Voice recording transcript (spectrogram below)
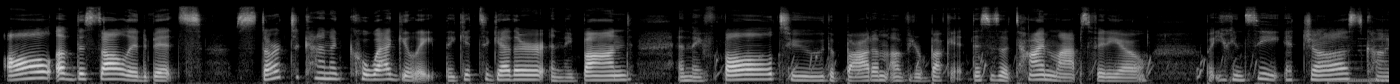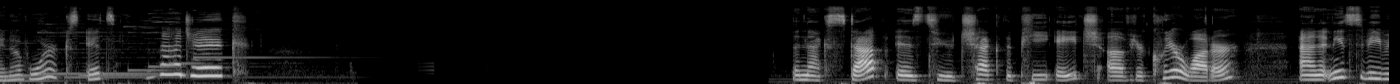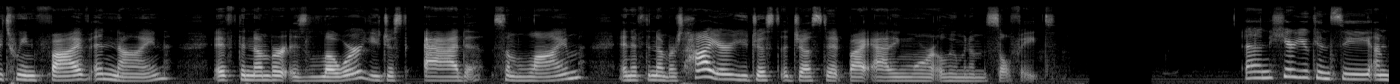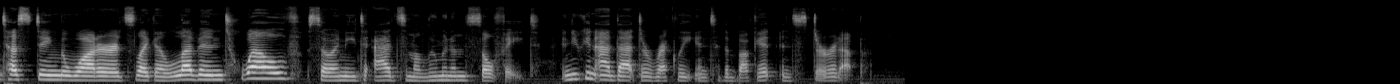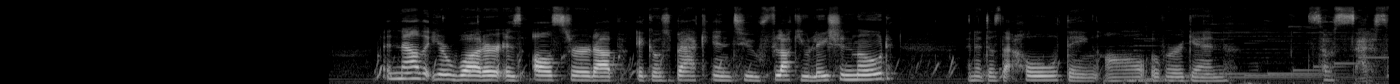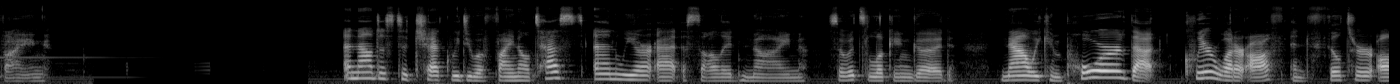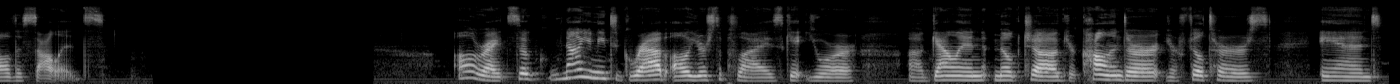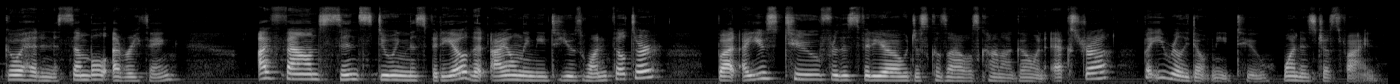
All of the solid bits start to kind of coagulate. They get together and they bond and they fall to the bottom of your bucket. This is a time lapse video, but you can see it just kind of works. It's magic. The next step is to check the pH of your clear water, and it needs to be between 5 and 9. If the number is lower, you just add some lime, and if the number is higher, you just adjust it by adding more aluminum sulfate. And here you can see I'm testing the water. It's like 11, 12, so I need to add some aluminum sulfate. And you can add that directly into the bucket and stir it up. And now that your water is all stirred up, it goes back into flocculation mode and it does that whole thing all over again. so satisfying. And now just to check, we do a final test and we are at a solid 9. So it's looking good. Now we can pour that clear water off and filter all the solids. All right, so now you need to grab all your supplies, get your uh, gallon milk jug, your colander, your filters, and go ahead and assemble everything. I've found since doing this video that I only need to use one filter, but I used two for this video just because I was kind of going extra, but you really don't need two. One is just fine.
